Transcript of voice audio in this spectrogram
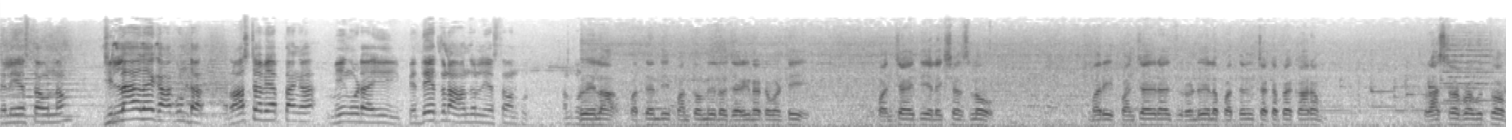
తెలియజేస్తూ ఉన్నాం. జిల్లాలే కాకుండా రాష్ట్ర వ్యాప్తంగా మేము కూడా ఈ పెద్ద ఎత్తున ఆందోళన చేస్తాం అనుకుంటున్నాం. రెండు వేల పద్దెనిమిది పంతొమ్మిదిలో జరిగినటువంటి పంచాయతీ ఎలక్షన్స్లో మరి పంచాయతీరాజ్ రెండు వేల పద్దెనిమిది చట్ట ప్రకారం రాష్ట్ర ప్రభుత్వం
